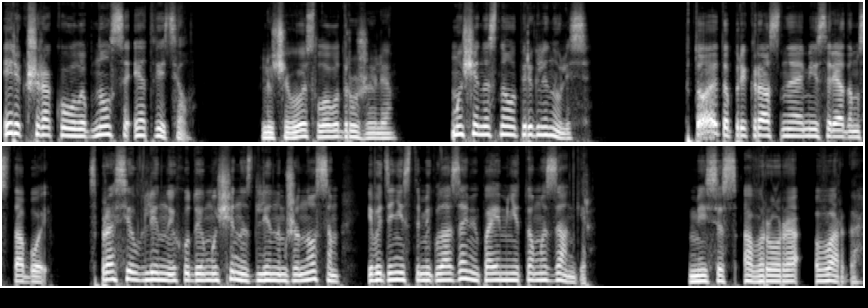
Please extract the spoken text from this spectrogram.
Эрик широко улыбнулся и ответил. «Ключевое слово «дружили». Мужчины снова переглянулись. «Кто эта прекрасная мисс рядом с тобой?» спросил длинный худой мужчина с длинным же носом и водянистыми глазами по имени Томас Зангер. «Миссис Аврора Варга,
